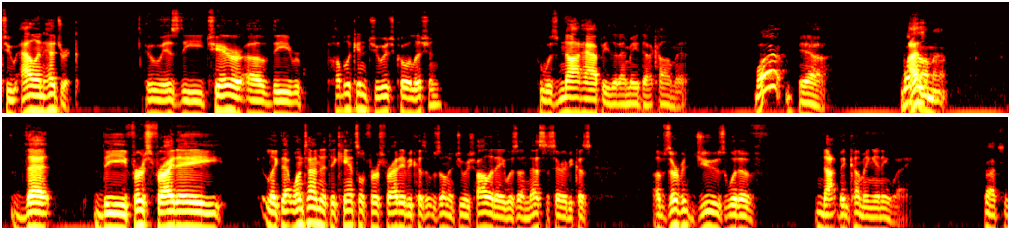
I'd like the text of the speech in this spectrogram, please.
to Alan Hedrick, who is the chair of the Republican Jewish Coalition, who was not happy that I made that comment. What? Yeah. What I- comment? That the first Friday, like that one time that they canceled First Friday because it was on a Jewish holiday, was unnecessary because observant Jews would have not been coming anyway. Gotcha.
